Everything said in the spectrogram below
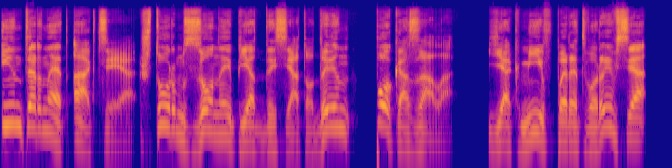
інтернет-акція Штурм Зони 51 показала, як міф перетворився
